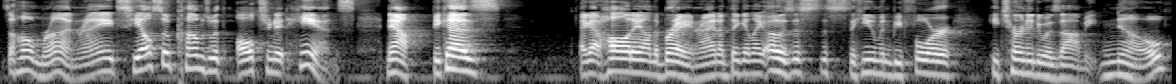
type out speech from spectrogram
it's a home run, right? He also comes with alternate hands. Now, because I got holiday on the brain, right? I'm thinking like, oh, is this this is the human before he turned into a zombie? No.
